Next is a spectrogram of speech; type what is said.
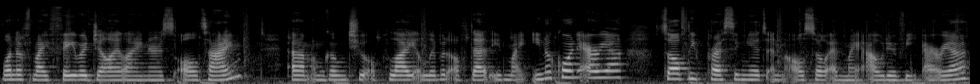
One of my favorite gel eyeliners all time. Um, I'm going to apply a little bit of that in my inner corner area, softly pressing it and also at my outer V area.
